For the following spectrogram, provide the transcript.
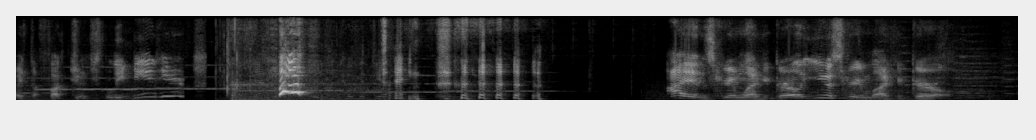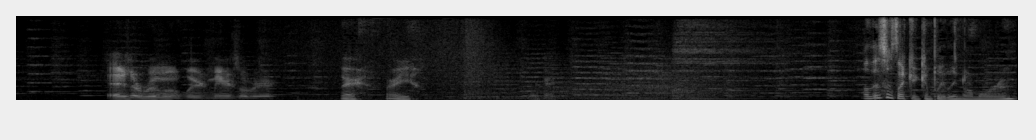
Wait, the fuck? Did you just leave me in here? Dang. I didn't scream like a girl. You scream like a girl. There's a room of weird mirrors over here. Where where are you? Okay. Oh, this looks like a completely normal room.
